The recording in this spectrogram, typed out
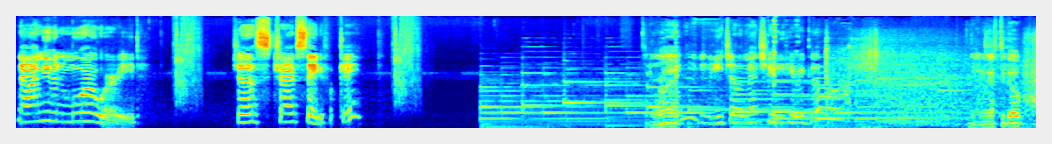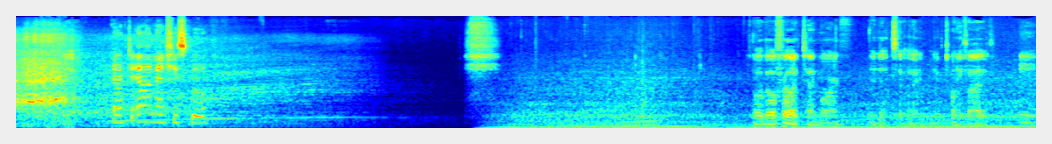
now I'm even more worried. Just drive safe, okay? Alright. H Elementary, here we go. Yeah, we have to go. Back to elementary school. We'll go for like 10 more minutes, I think. Like 25. Mm.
